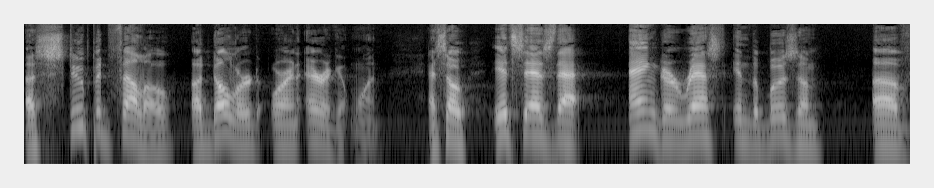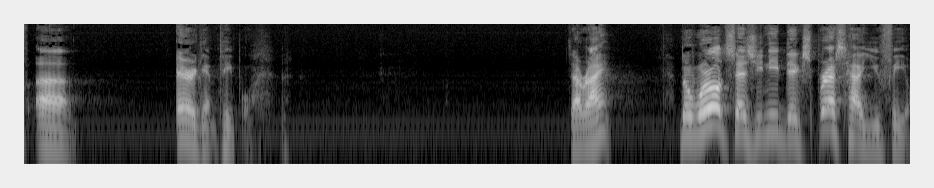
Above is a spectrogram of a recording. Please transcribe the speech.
A stupid fellow, a dullard, or an arrogant one. And so it says that anger rests in the bosom of uh, arrogant people. Is that right? The world says you need to express how you feel.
